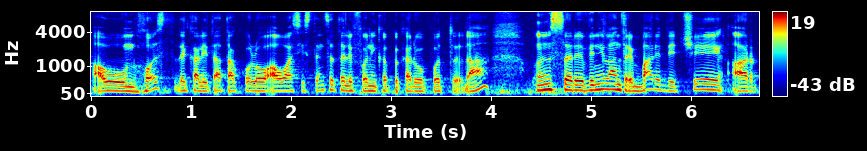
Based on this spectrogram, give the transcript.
au un host de calitate acolo, au o asistență telefonică pe care o pot da, însă reveni la întrebare de ce ar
